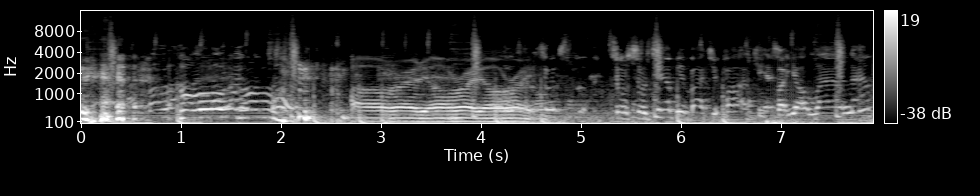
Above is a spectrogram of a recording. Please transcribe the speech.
All righty. All right. All right. So, so, so, so tell me about your podcast. Are y'all live now?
